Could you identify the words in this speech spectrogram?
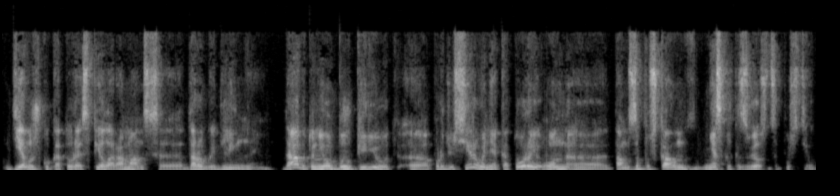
девушку, которая спела роман с э, «Дорогой длинной», да, вот у него был период э, продюсирования, который он э, там запускал, он несколько звезд запустил.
